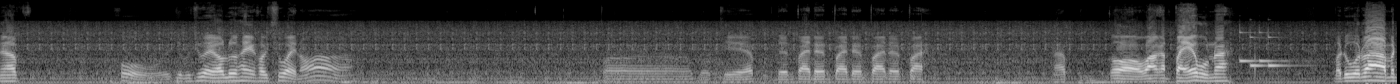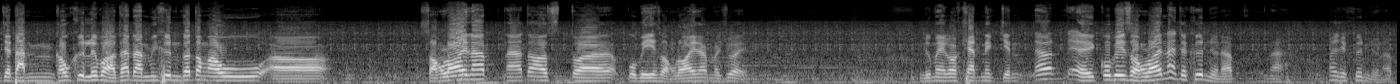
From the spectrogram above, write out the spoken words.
นะครับโอ้จะมาช่วยเขาหรือให้เขาช่วยเนาะโอเคครับเดินไปเดินไปเดินไปเดินไปนะครับ ก็ว่ากันไปครับผมนะ มาดูว่ามันจะดันเขาขึ้นหรือเปล่า ถ้าดันไม่ขึ้นก็ต้องเอาเอ่อสองร้อยนะครับนะต้องเอาตัวโกเบสองร้อยนะมาช่วย หรือไม่ก็แคทเน็กเจนแล้วไอ้โกเบสองร้อยน่าจะขึ้นอยู่นะครับนะน่าจะขึ้นอยู่นะครับ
